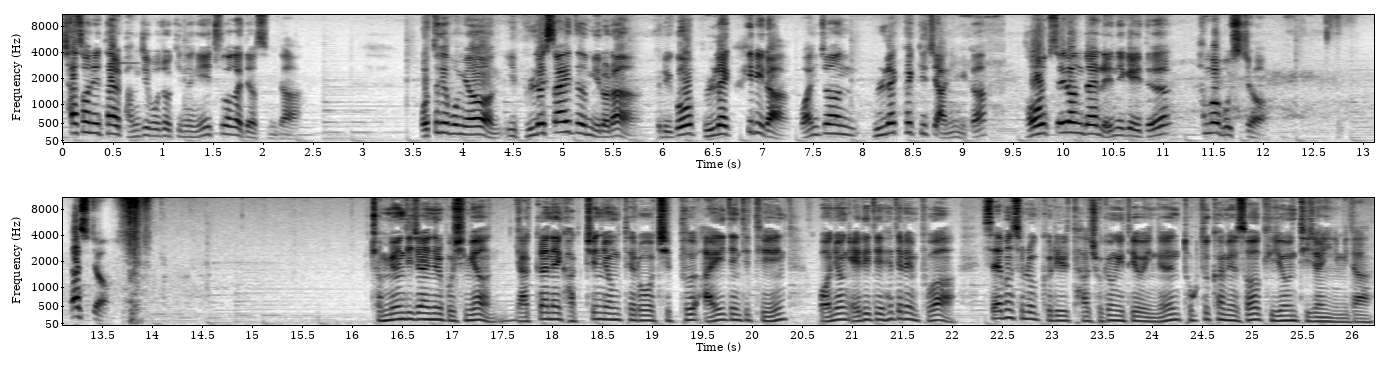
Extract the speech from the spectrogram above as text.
차선 이탈 방지 보조 기능이 추가가 되었습니다 어떻게 보면 이 블랙 사이드 미러랑 그리고 블랙 휠이랑 완전 블랙 패키지 아닙니까? 더욱 세련된 레니게이드 한번 보시죠. 가시죠. 전면 디자인을 보시면 약간의 각진 형태로 지프 아이덴티티인 원형 LED 헤드램프와 세븐슬롯 그릴 다 적용이 되어 있는 독특하면서 귀여운 디자인입니다.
